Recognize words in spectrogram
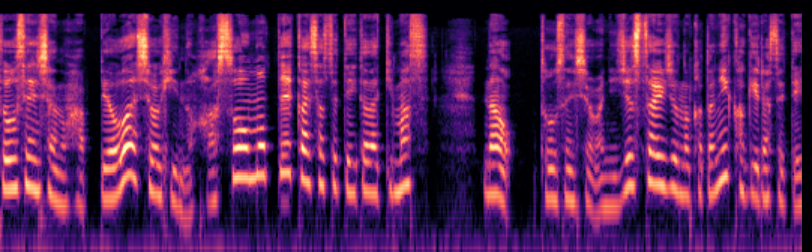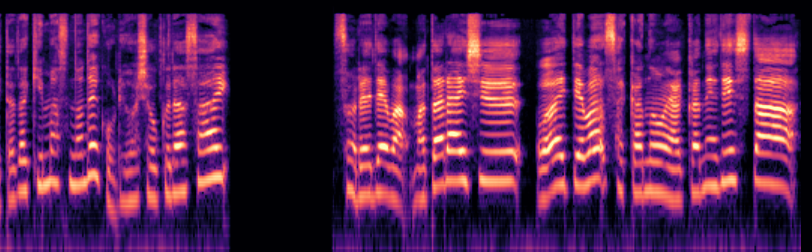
当選者の発表は商品の発送をもって返させていただきます。なお、当選者は20歳以上の方に限らせていただきますのでご了承ください。それではまた来週お相手は坂上茜でした。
